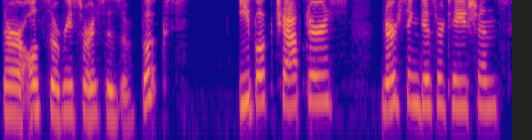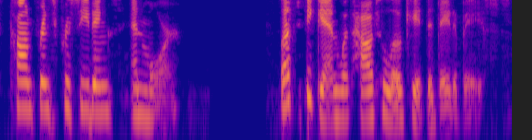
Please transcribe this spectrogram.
there are also resources of books, ebook chapters, nursing dissertations, conference proceedings, and more. Let's begin with how to locate the database.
